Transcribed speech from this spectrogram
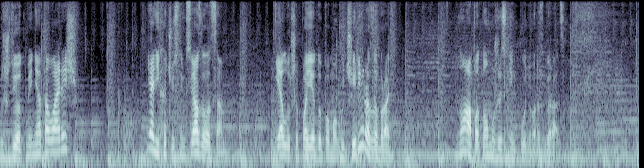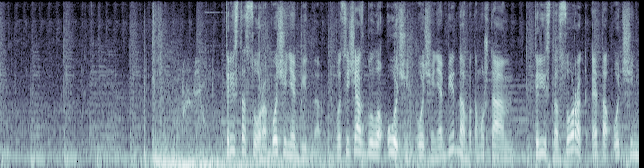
ждет меня товарищ. Я не хочу с ним связываться. Я лучше поеду, помогу Чири разобрать. Ну, а потом уже с ним будем разбираться. 340, очень обидно. Вот сейчас было очень-очень обидно, потому что 340 это очень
